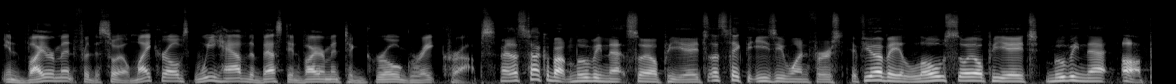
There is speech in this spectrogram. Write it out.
environment for the soil microbes, we have the best environment to grow great crops. All right, let's talk about moving that soil pH. Let's take the easy one first. If you have a low soil pH, moving that up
